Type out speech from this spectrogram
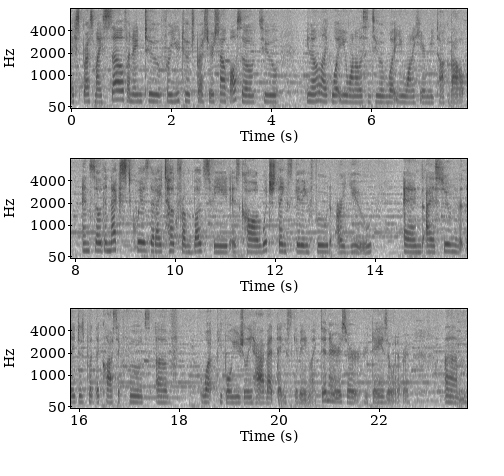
express myself and to for you to express yourself also to you know like what you want to listen to and what you want to hear me talk about and so the next quiz that I took from BuzzFeed is called Which Thanksgiving Food Are You? And I assume that they just put the classic foods of what people usually have at Thanksgiving, like dinners or, or days or whatever. Um,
